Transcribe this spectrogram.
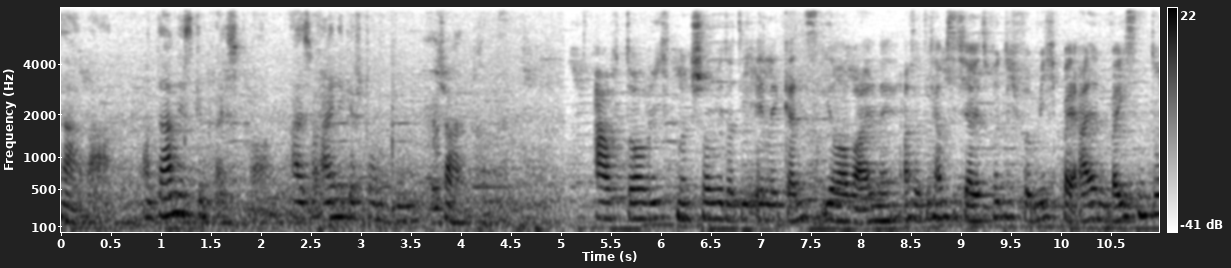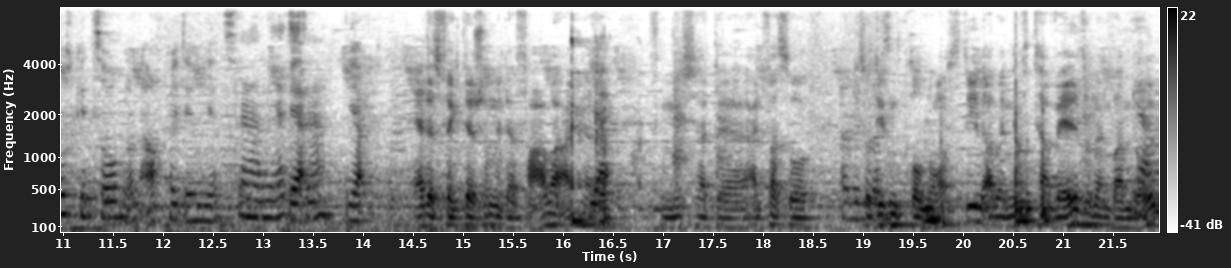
da war. Und dann ist gepresst worden, also einige Stunden Schalenkontakt. Auch da riecht man schon wieder die Eleganz ihrer Weine. Also die haben sich ja jetzt wirklich für mich bei allen Weißen durchgezogen und auch bei dem jetzt. Ähm, jetzt, Ja, ja. ja. Ja, das fängt ja schon mit der Farbe an. Also Ja. Für mich hat er einfach so, so diesen Provence-Stil, aber nicht Tavel, sondern Bandol.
